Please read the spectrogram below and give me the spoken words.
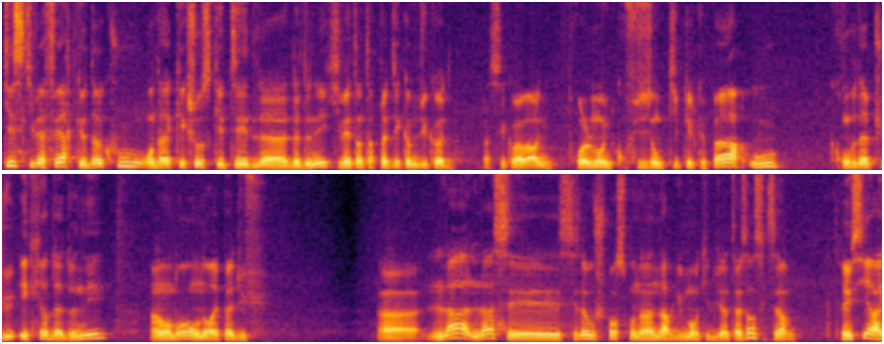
qu'est-ce qui va faire que d'un coup on a quelque chose qui était de la, donnée qui va être interprété comme du code? C'est qu'on va avoir probablement une confusion de type quelque part, ou qu'on a pu écrire de la donnée à un endroit où on n'aurait pas dû. Euh, là, là c'est là où je pense qu'on a un argument qui devient intéressant, c'est que réussir à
